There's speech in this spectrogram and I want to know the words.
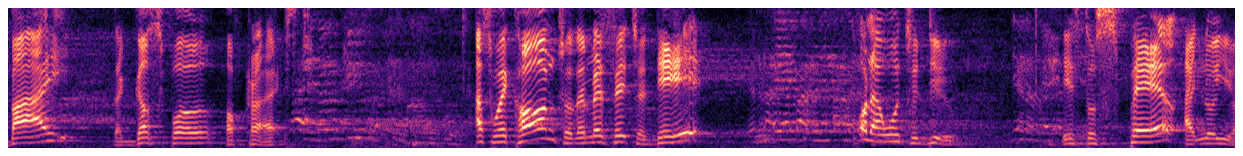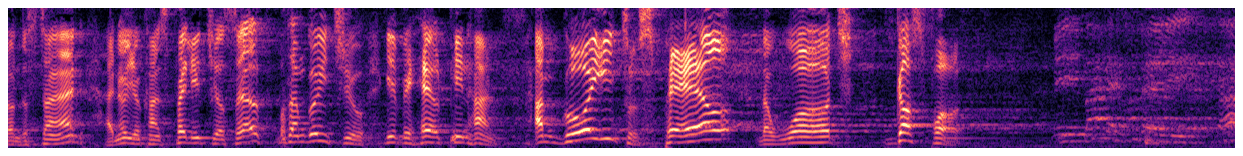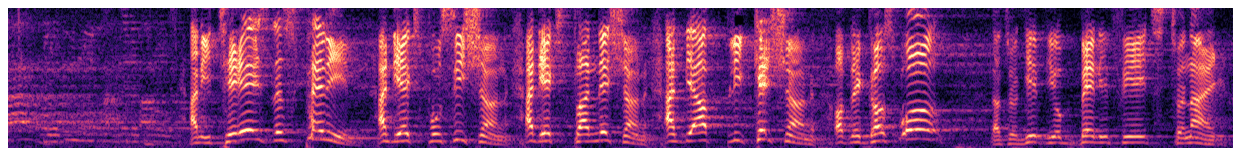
By the gospel of Christ. As we come to the message today, what I want to do is to spell. I know you understand. I know you can spell it yourself, but I'm going to give a helping hand. I'm going to spell the word gospel. And it is the spelling and the exposition and the explanation and the application of the gospel that will give you benefits tonight.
